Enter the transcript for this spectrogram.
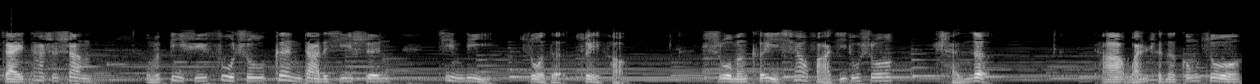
在大事上，我们必须付出更大的牺牲，尽力做得最好，使我们可以效法基督说成了。他完成的工作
